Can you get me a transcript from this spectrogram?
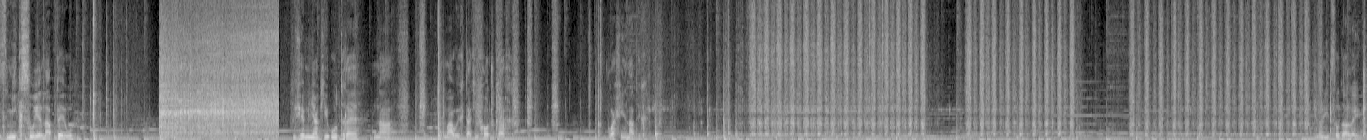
zmiksuję na pył. Ziemniaki utrę na małych takich oczkach. Właśnie na tych. No i co dalej?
